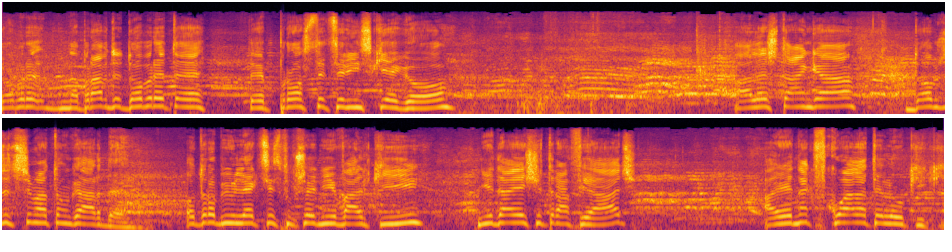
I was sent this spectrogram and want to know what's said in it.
Dobre, naprawdę dobre te, te proste Celińskiego. Ale sztanga dobrze trzyma tą gardę. Odrobił lekcję z poprzedniej walki. Nie daje się trafiać. A jednak wkłada te low kicki.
